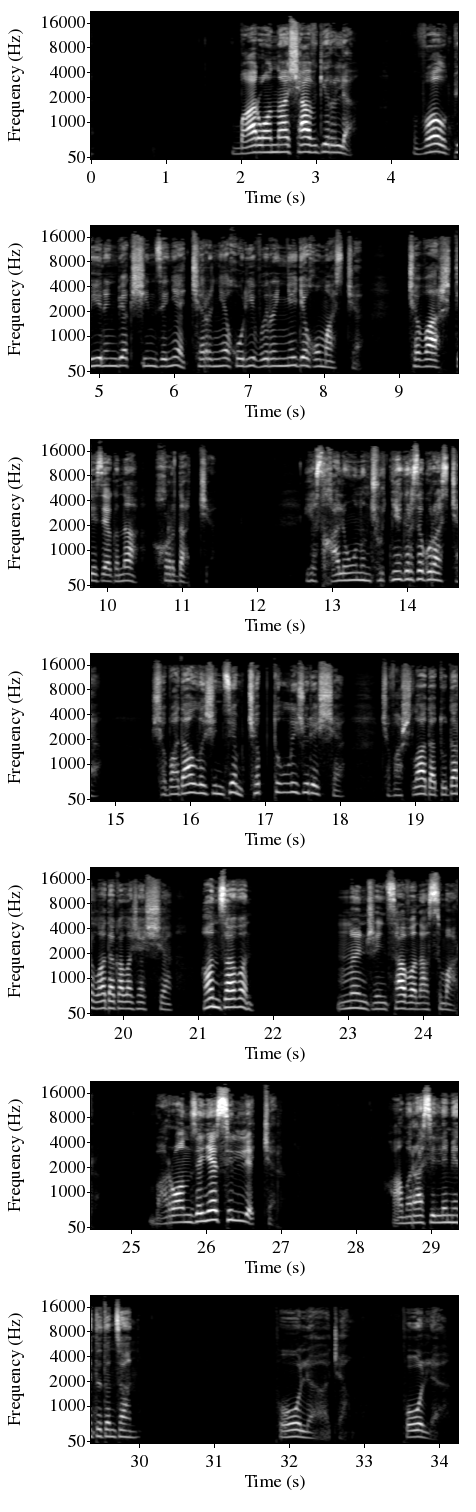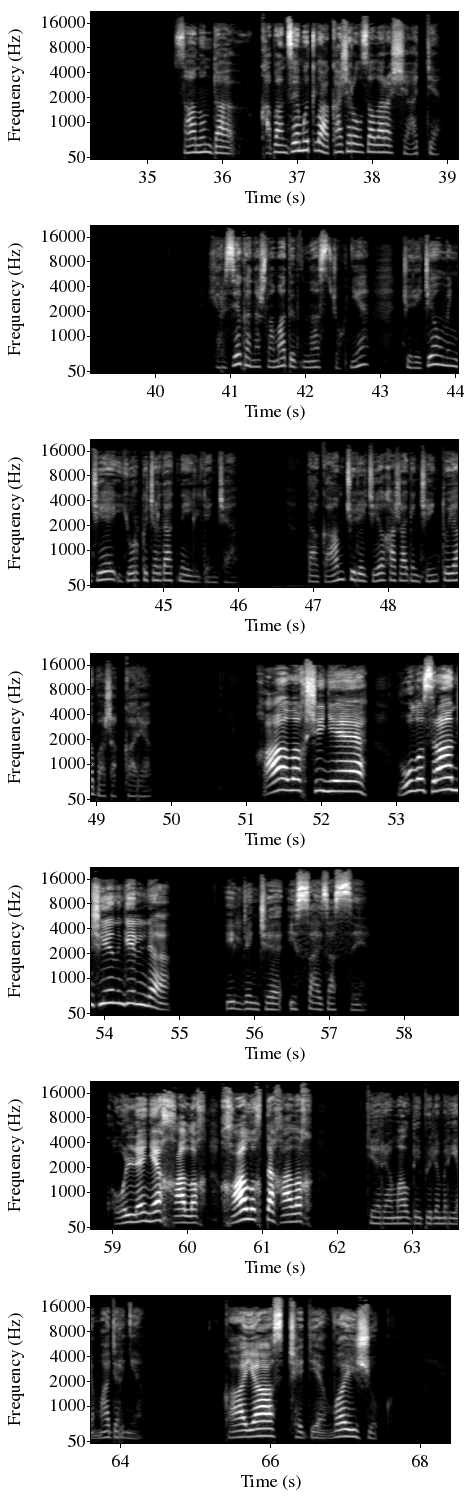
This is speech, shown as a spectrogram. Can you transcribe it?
Барона шавгирлі. Вол пирінбек шинзене черне хури вырынне де хумасчы. Чываш тезегіна хырдатчы. Ес халі оның жүртне кірзі күрасчы. Шыбадаллы жінзем чып тұллы жүрешші. Чывашла да тударла да калажащы. Анзавын. Мін жын савын асмар. Барон зене силлетчір. Хамыра силлемеді дынзан. Поля, ажам, поля. Санунда кабанзе мытла кажырылзалар ашы атте. Херзе ганашламады дынас чухне, чүреже умінче юркы чырдатны илденче. Тагам чүреже хажагінчен туя башак каря. Халық шине, вулысран жин келні. Илденче Исай засы. Коллене халық, халық та халық, тере малды білімре мадерне. Каяс чеде вай жүк.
